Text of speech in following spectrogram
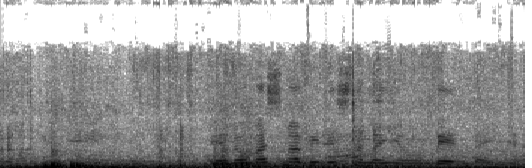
Pero mas mabilis naman yung benta niya.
